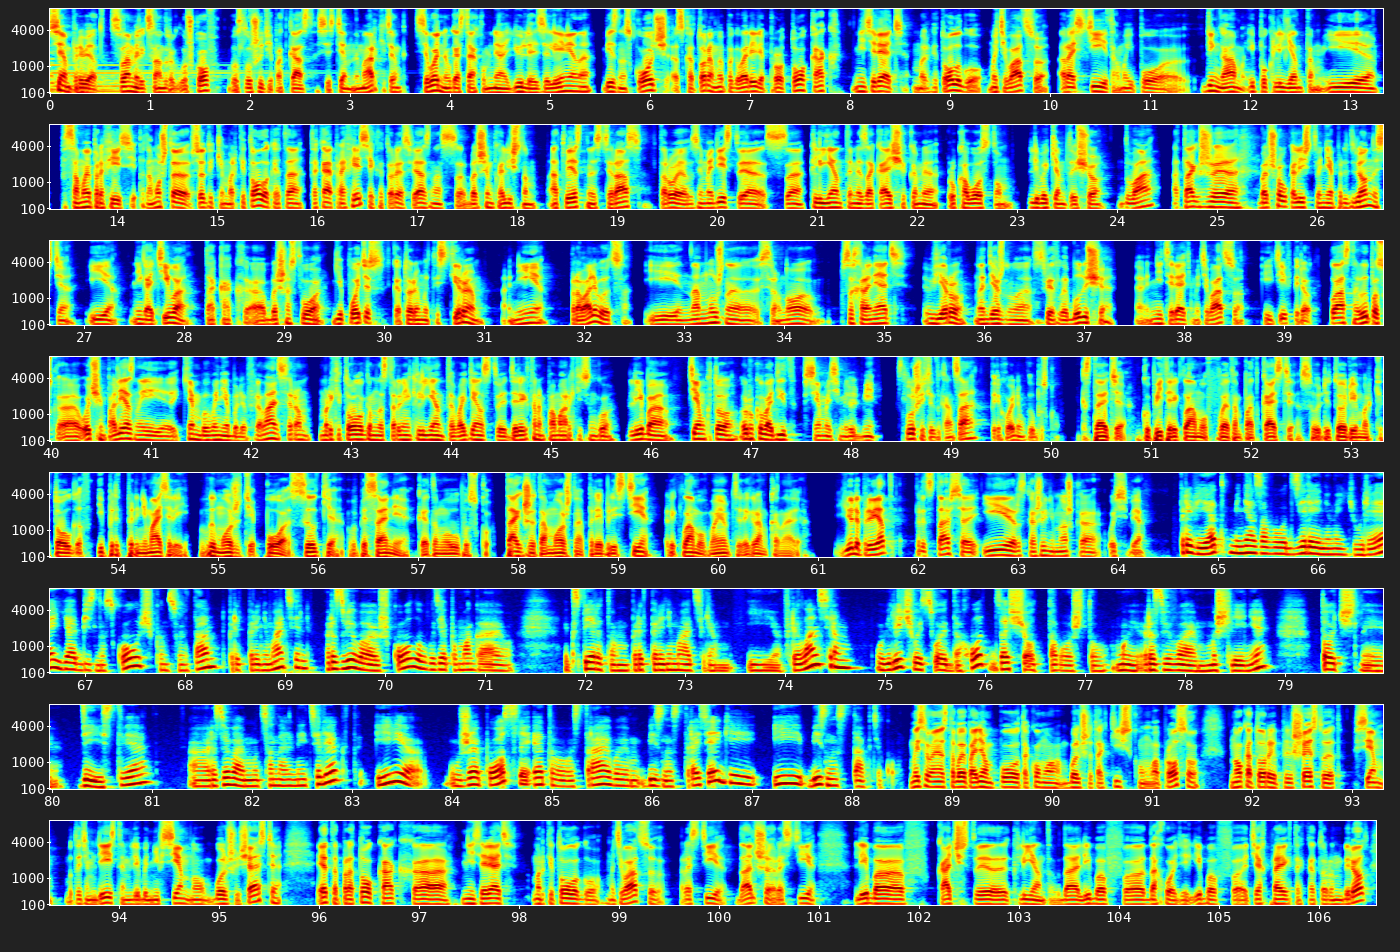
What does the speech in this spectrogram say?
Всем привет! С вами Александр Глушков. Вы слушаете подкаст «Системный маркетинг». Сегодня в гостях у меня Юлия Зеленина, бизнес-коуч, с которой мы поговорили про то, как не терять маркетологу мотивацию расти там и по деньгам, и по клиентам, и самой профессии. Потому что все-таки маркетолог — это такая профессия, которая связана с большим количеством ответственности, раз. Второе — взаимодействие с клиентами, заказчиками, руководством, либо кем-то еще, два а также большого количества неопределенности и негатива, так как э, большинство гипотез, которые мы тестируем, они проваливаются. И нам нужно все равно сохранять веру, надежду на светлое будущее, э, не терять мотивацию и идти вперед. Классный выпуск, э, очень полезный, кем бы вы ни были, фрилансером, маркетологом на стороне клиента, в агентстве, директором по маркетингу, либо тем, кто руководит всем этими людьми. Слушайте до конца, переходим к выпуску. Кстати, купить рекламу в этом подкасте с аудиторией маркетологов и предпринимателей вы можете по ссылке в описании к этому выпуску. Также там можно приобрести рекламу в моем телеграм-канале. Юля, привет, представься и расскажи немножко о себе. Привет, меня зовут Зеленина Юлия, я бизнес-коуч, консультант, предприниматель. Развиваю школу, где помогаю экспертам, предпринимателям и фрилансерам увеличивать свой доход за счет того, что мы развиваем мышление, точные действия, развиваем эмоциональный интеллект и уже после этого выстраиваем бизнес-стратегии и бизнес-тактику. Мы сегодня с тобой пойдем по такому больше тактическому вопросу, но который предшествует всем вот этим действиям, либо не всем, но большей части. Это про то, как э, не терять маркетологу мотивацию, расти дальше, расти либо в качестве клиентов, да, либо в доходе, либо в тех проектах, которые он берет.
